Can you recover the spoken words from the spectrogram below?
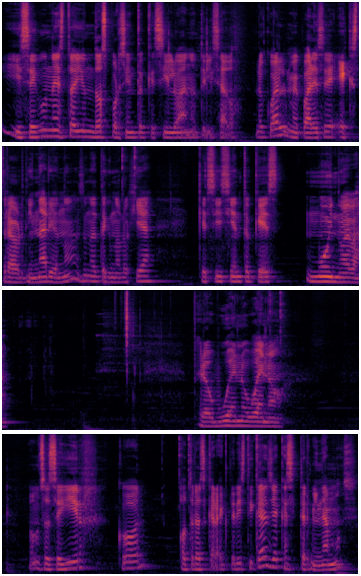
Y según esto hay un 2% que sí lo han utilizado. Lo cual me parece extraordinario, ¿no? Es una tecnología que sí siento que es muy nueva. Pero bueno, bueno. Vamos a seguir con otras características. Ya casi terminamos.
